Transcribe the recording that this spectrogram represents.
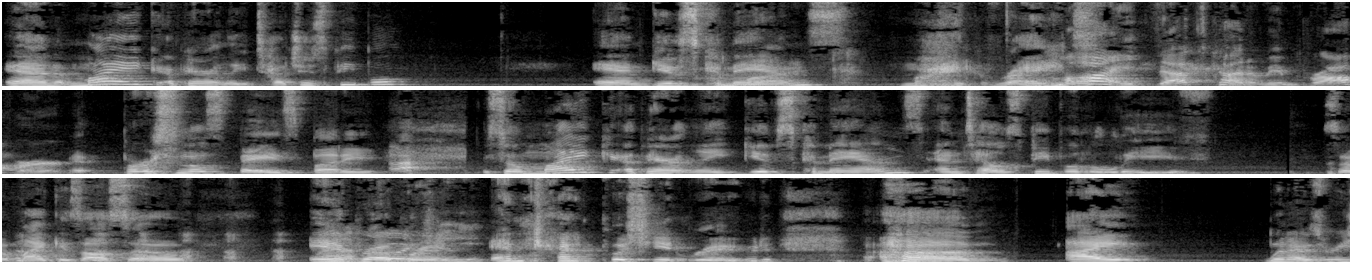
and Mike apparently touches people and gives commands. Mike, right? Mike, that's kind of improper. personal space, buddy. So Mike apparently gives commands and tells people to leave. So Mike is also inappropriate and kind of pushy and rude. Um, I, when I was re-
